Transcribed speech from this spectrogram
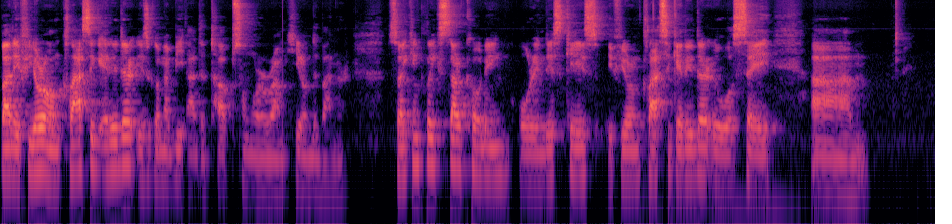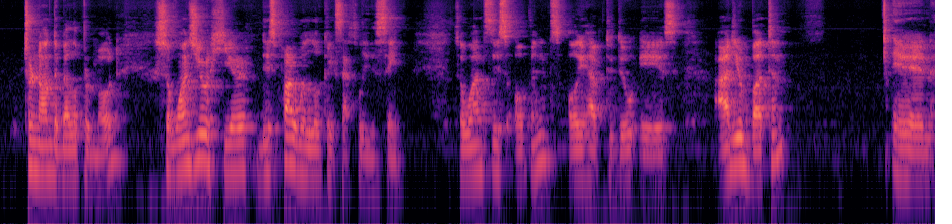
but if you're on Classic Editor, it's gonna be at the top somewhere around here on the banner. So I can click Start Coding, or in this case, if you're on Classic Editor, it will say um, turn on developer mode. So once you're here, this part will look exactly the same. So once this opens, all you have to do is add your button and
